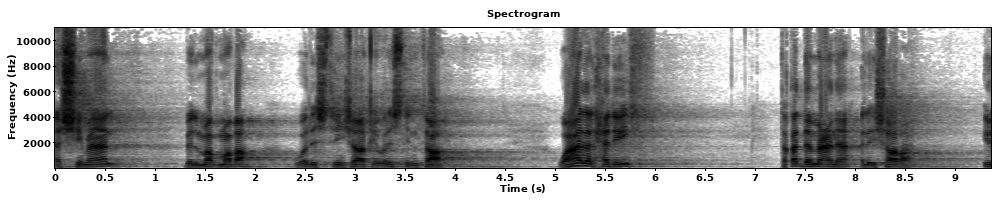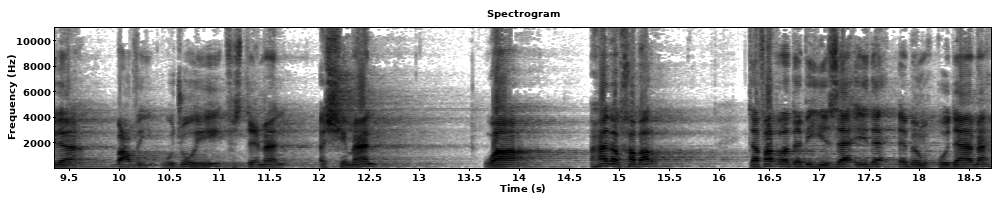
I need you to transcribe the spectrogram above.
الشمال بالمضمضة والاستنشاق والاستنثار. وهذا الحديث تقدم معنا الإشارة إلى بعض وجوهه في استعمال الشمال وهذا الخبر تفرد به زائدة ابن قدامة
